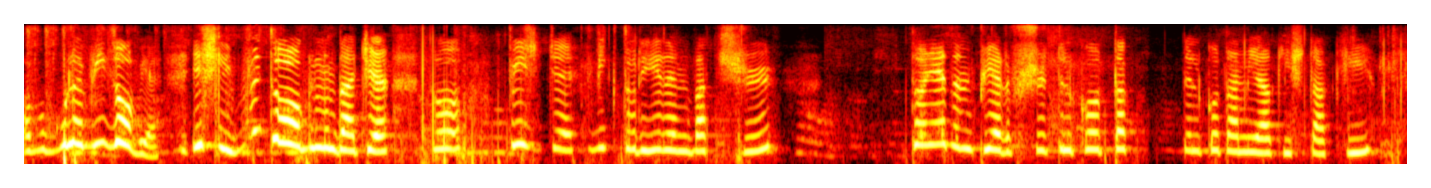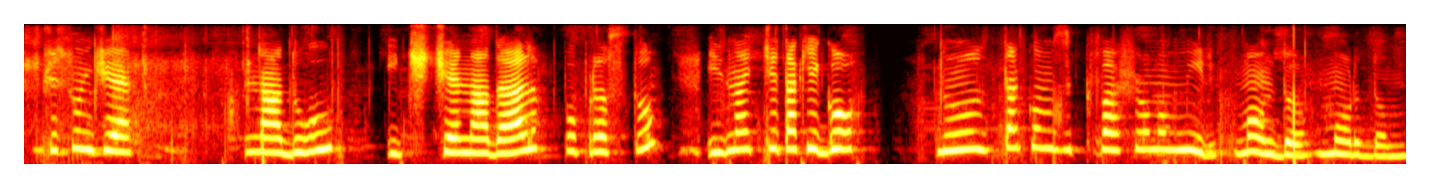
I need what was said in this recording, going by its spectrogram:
A w ogóle widzowie, jeśli wy to oglądacie, to wpiszcie Wiktor 1, 2, 3. To nie ten pierwszy, tylko, tak, tylko tam jakiś taki. Przesuńcie na dół, idźcie nadal po prostu i znajdźcie takiego, no taką zkwaszoną mir, mondo, mordą.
